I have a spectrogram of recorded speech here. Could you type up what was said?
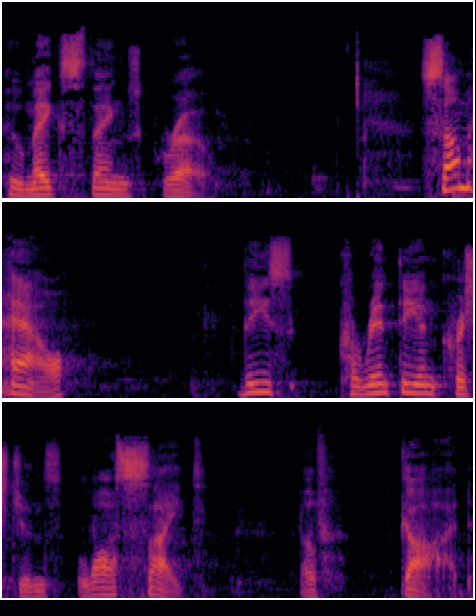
who makes things grow. Somehow, these Corinthian Christians lost sight of God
